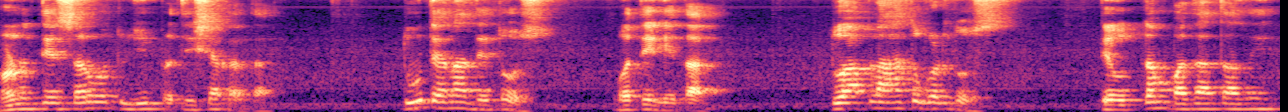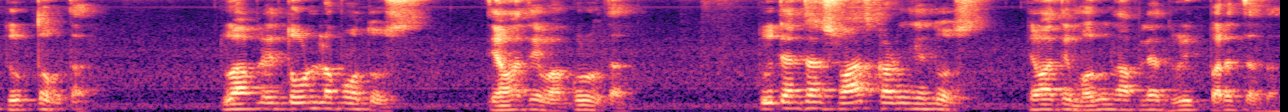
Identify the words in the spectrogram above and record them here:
म्हणून ते सर्व तुझी प्रतीक्षा करतात. तू त्यांना देतोस व ते घेतात. तू आपला हात उघडतोस. ते उत्तम पदार्थाने तृप्त होतात. तू आपले तोंड लपवतोस तेव्हा ते वाकूळ होतात. तू त्यांचा श्वास काढून घेतोस तेव्हा ते मरून आपल्या धुळीत परत जातात.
